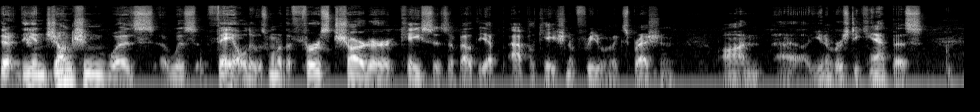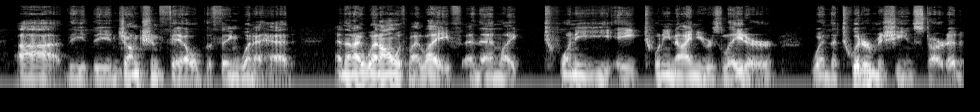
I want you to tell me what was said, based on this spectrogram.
The, the injunction was was failed. It was one of the first charter cases about the application of freedom of expression on uh, university campus. Uh, the the injunction failed. The thing went ahead, and then I went on with my life. And then like 28, 29 years later, when the Twitter machine started,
